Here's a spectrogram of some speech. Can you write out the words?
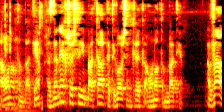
ארונות אמבטיה. אז נניח שיש לי באתר קטגוריה שנקראת ארונות אמבטיה. אבל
